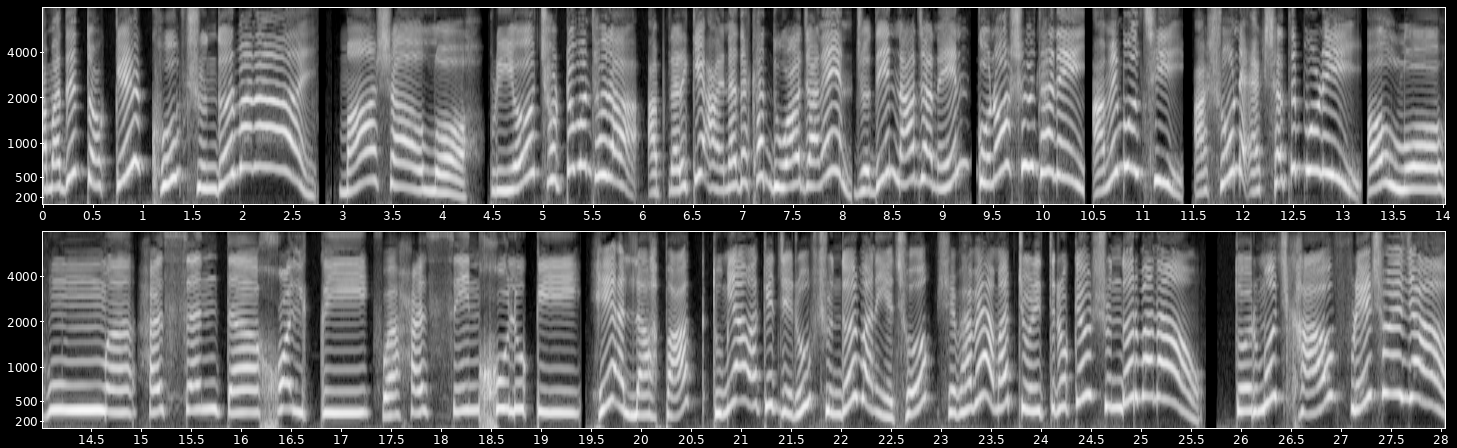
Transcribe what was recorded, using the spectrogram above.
আমাদের ত্বককে খুব সুন্দর বানায়। মাশাআল্লাহ। প্রিয় ছোট্ট বন্ধুরা, আপনারা কি আয়না দেখার দোয়া জানেন? যদি না জানেন, কোনো অসুবিধা নেই। আমি বলছি, আসুন একসাথে পড়ি। আল্লাহুম্মা হাসানতা খলকি ফাহাসিন খুলুকি। হে আল্লাহ পাক, তুমি আমাকে যেরূপ সুন্দর বানিয়েছো, সেভাবে আমার চরিত্রকেও সুন্দর বানাও। তরমুজ খাও ফ্রেশ হয়ে যাও।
